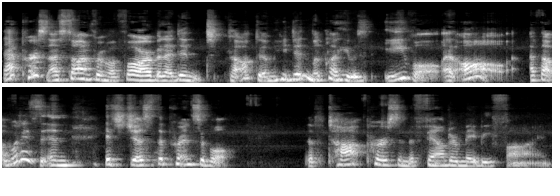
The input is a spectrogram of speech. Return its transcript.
That person, I saw him from afar, but I didn't talk to him. He didn't look like he was evil at all. I thought, what is it? And it's just the principle. The top person, the founder, may be fine.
